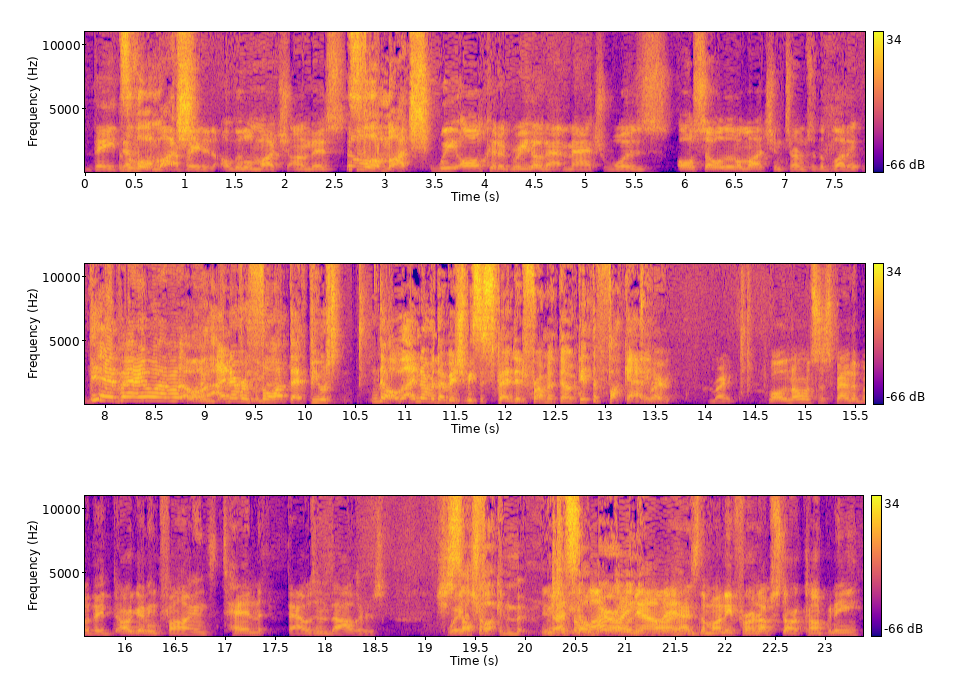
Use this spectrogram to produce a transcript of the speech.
they a little much. elaborated a little much on this. It's a little much. We all could agree though that match was also a little much in terms of the blood. Yeah, but I, Blood and I never guts in the thought that people. Should, no, I never thought they should be suspended from it though. Get the fuck out of Right, here. right. Well, no one's suspended, but they are getting fined ten thousand dollars. Should sell fucking. We should That's a sell lot right now, man. has the money for an upstart company.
